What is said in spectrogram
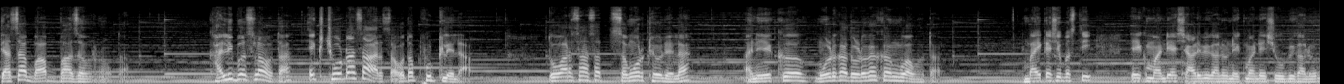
त्याचा बाप बाजावर नव्हता. खाली बसला होता एक छोटासा आरसा होता फुटलेला. तो वारसा असा समोर ठेवलेला आणि एक मोडका तोडका कंगवा होता. बाईक अशी बसती एक मांडी अशी आडवी घालून एक मांडी अशी उभी घालून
